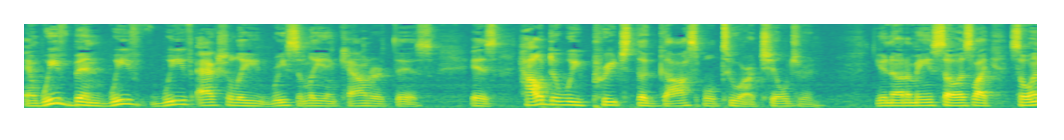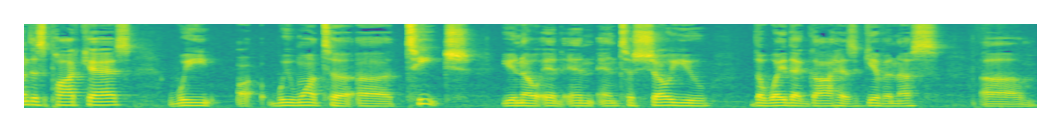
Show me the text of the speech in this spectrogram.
and we've been we've we've actually recently encountered this is how do we preach the gospel to our children? You know what I mean? So it's like so in this podcast we are, we want to uh, teach, you know, and and and to show you the way that God has given us um,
